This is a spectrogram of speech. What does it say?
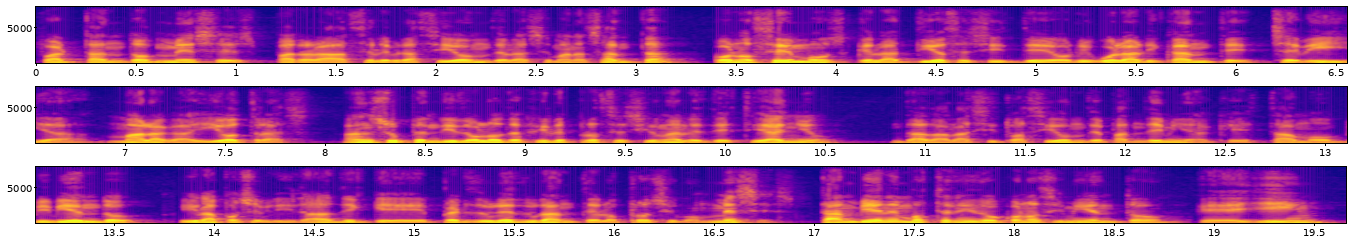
faltan dos meses para la celebración de la Semana Santa. Conocemos que las diócesis de Orihuela, Alicante, Sevilla, Málaga y otras han suspendido los desfiles procesionales de este año dada la situación de pandemia que estamos viviendo y la posibilidad de que perdure durante los próximos meses. También hemos tenido conocimiento que Ellín,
